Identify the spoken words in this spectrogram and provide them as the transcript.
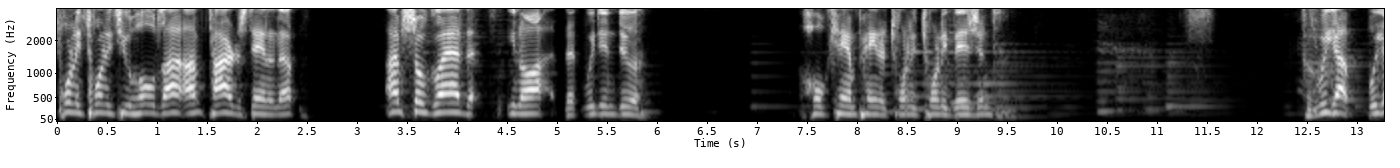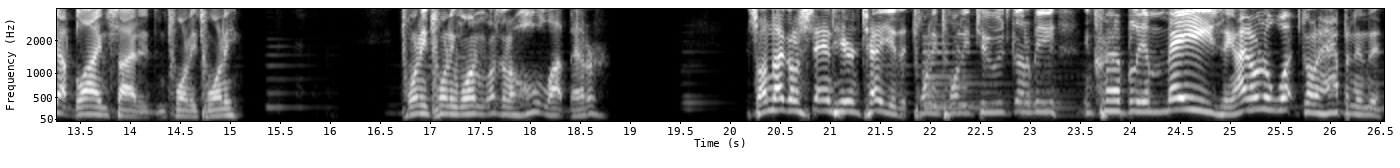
2022 holds. I, am tired of standing up. I'm so glad that you know that we didn't do a, whole campaign of 2020 vision because we got we got blindsided in 2020. 2021 wasn't a whole lot better. So I'm not going to stand here and tell you that 2022 is going to be incredibly amazing. I don't know what's going to happen in the,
